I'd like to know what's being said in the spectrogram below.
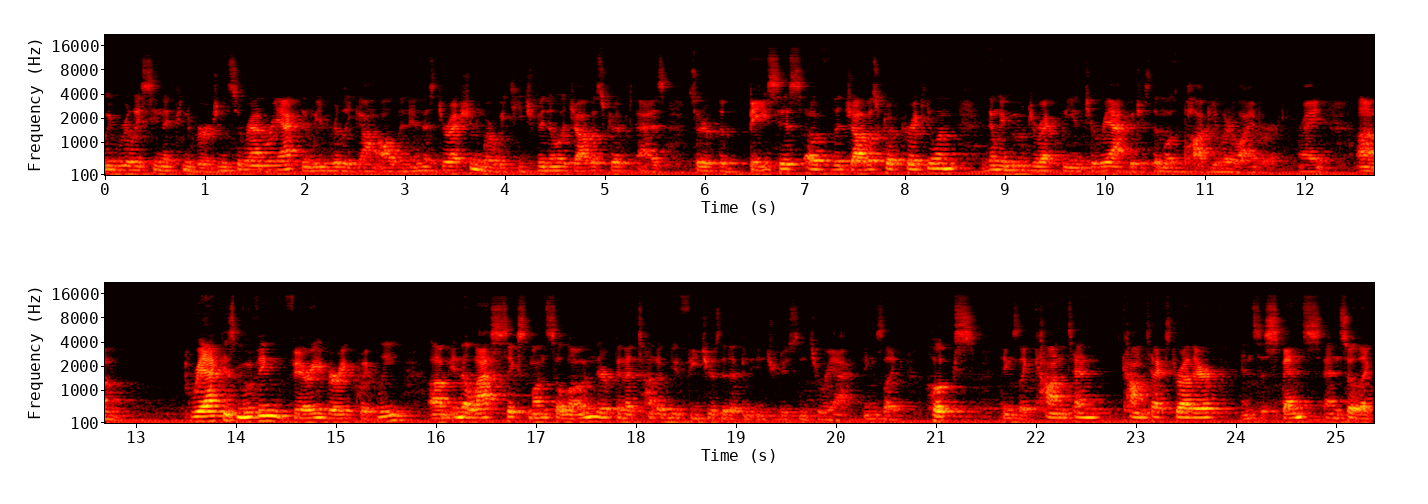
we've really seen a convergence around React, and we've really gone all in in this direction, where we teach vanilla JavaScript as sort of the basis of the JavaScript curriculum, and then we move directly into React, which is the most popular library, right? Um, React is moving very, very quickly. Um, in the last six months alone, there have been a ton of new features that have been introduced into React. Things like hooks, things like content, context rather, and suspense. And so like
